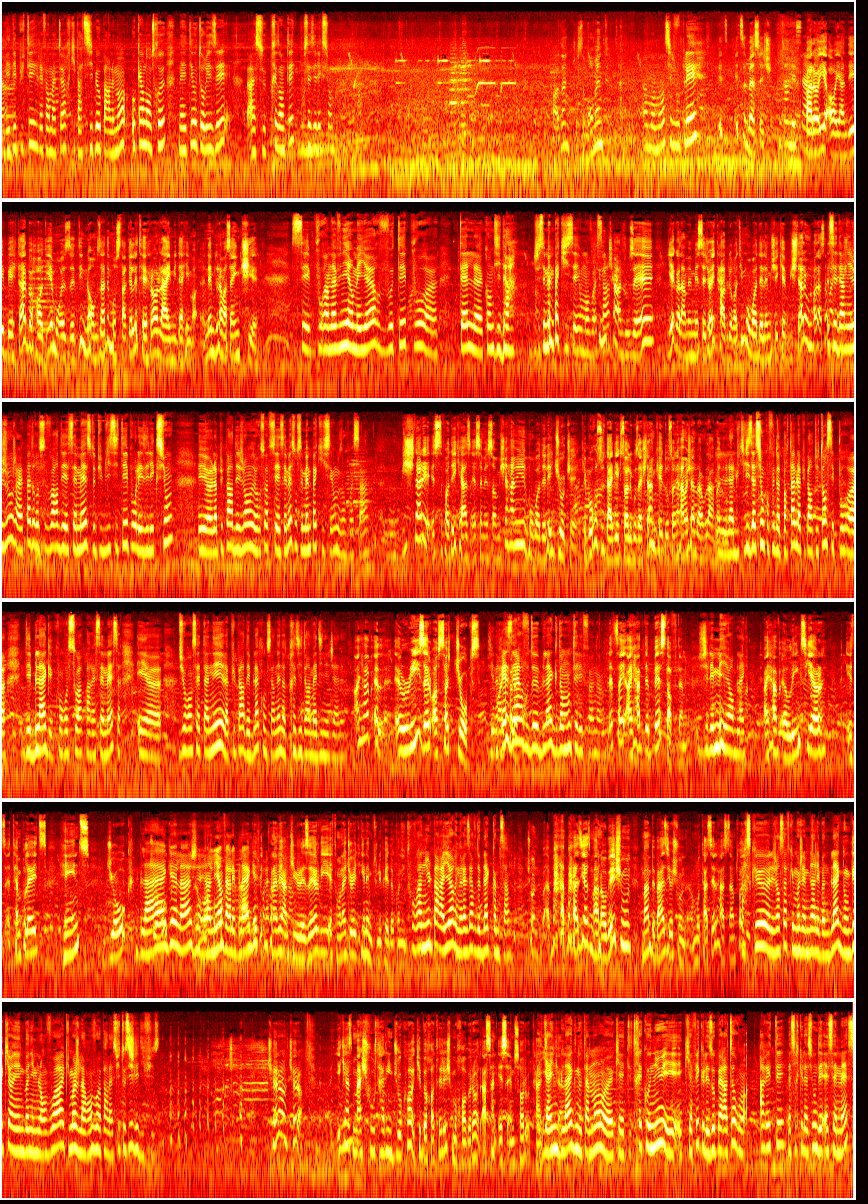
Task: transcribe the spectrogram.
Les députés réformateurs qui participaient au Parlement, aucun d'entre eux n'a été autorisé à se présenter pour ces élections. Pardon, just a moment. Un moment s'il vous plaît. It's, it's a message. C'est un message. برای آینده بهتر به هادی معزالدین نامزد مستقل تهران رأی میدهیم نمیدونم اصلا این کیه C'est pour un avenir meilleur, voter pour euh, tel euh, candidat. Je sais même pas qui c'est, on m'envoie تو این ça. چند روزه یه عالمه مسیج های تبلیغاتی مبادله میشه که بیشتر اونها رو اصلا من Ces derniers jours, j'arrête pas de recevoir des SMS de publicité pour les élections. Et euh, la plupart des gens reçoivent ces SMS, on sait même pas qui c'est, on nous envoie ça. بیشتر استفاده که از اس ها میشه همین مبادله جوکه که به خصوص در یک سال گذشته هم که دو سال همش هم در مورد احمد La- L'utilisation qu'on fait de notre portable, la plupart du temps, c'est pour euh, des blagues qu'on reçoit par SMS. Et euh, durant cette année, la plupart des blagues concernaient notre président Ahmadinejad. I have a, a reserve of such jokes J'ai in une my réserve telephone. de blagues dans mon téléphone. Let's say I have the best of them. J'ai les meilleures blagues. I have a links here. It's uh, templates, hints, joke. Blague là j'ai un lien vers les blagues. On tu trouveras nulle par ailleurs une réserve de blagues comme ça. Parce que les gens savent que moi j'aime bien les bonnes blagues donc dès qu'il y en a une bonne ils me l'envoient et puis moi je la renvoie par la suite aussi je les diffuse. چرا چرا یکی از مشهورترین جوک ها که به خاطرش مخابرات اصلا اس امسا رو Il y a تعطیل une کرد. blague notamment euh, qui a été très connue et, et qui a fait que les opérateurs ont arrêté la circulation des SMS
